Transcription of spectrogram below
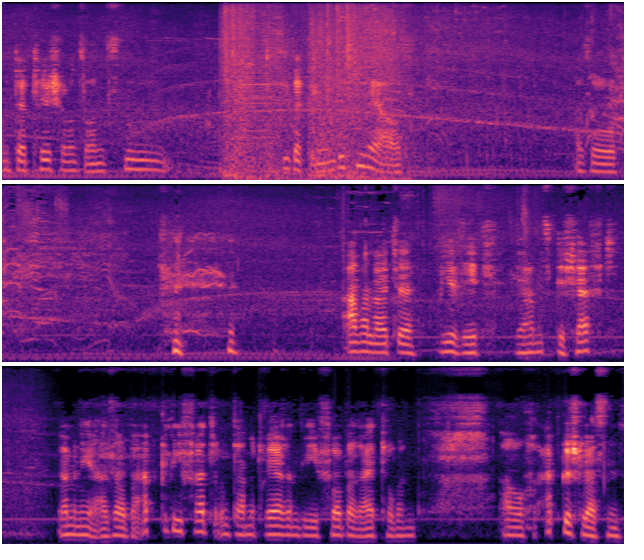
und der Tisch und ansonsten sieht das Ding ein bisschen mehr aus. Also aber Leute, wie ihr seht, wir haben es geschafft. Wir haben ihn sauber abgeliefert und damit wären die Vorbereitungen auch abgeschlossen.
